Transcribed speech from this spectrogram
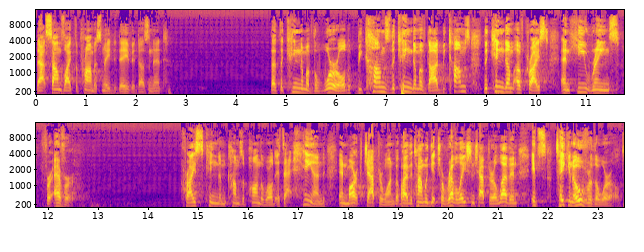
That sounds like the promise made to David, doesn't it? That the kingdom of the world becomes the kingdom of God, becomes the kingdom of Christ, and he reigns forever. Christ's kingdom comes upon the world. It's at hand in Mark chapter 1, but by the time we get to Revelation chapter 11, it's taken over the world,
